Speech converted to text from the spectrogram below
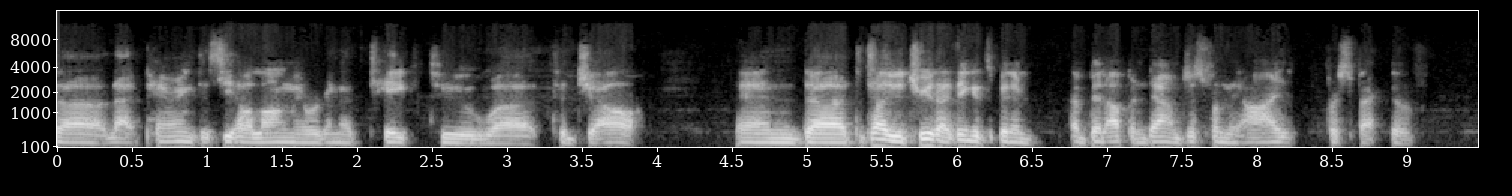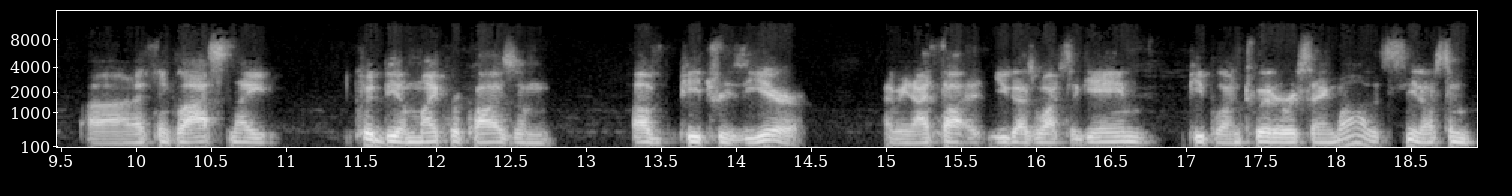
uh, that pairing to see how long they were going to take to uh, to gel. And uh, to tell you the truth, I think it's been a, a bit up and down just from the eye perspective. Uh, and I think last night could be a microcosm of Petry's year. I mean, I thought you guys watched the game. People on Twitter were saying, "Well, it's you know some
